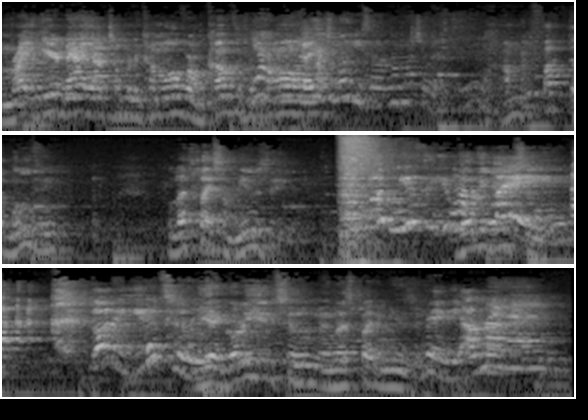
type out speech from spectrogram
I'm right here now. Y'all told me to come over. I'm comfortable. Yeah, come on, we're fuck the movie. Let's play some music. what music you Go want to to play? Go to YouTube, Yeah, go to YouTube and let's play the music. baby. I'm not. Man,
